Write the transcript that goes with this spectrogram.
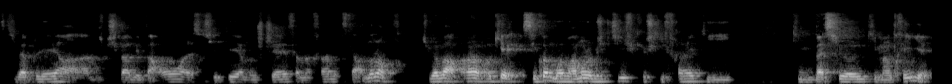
ce qui va plaire à, je sais pas, à mes parents, à la société, à mon chef, à ma femme, etc. Non, non, tu vas voir, hein, ok, c'est quoi moi vraiment l'objectif que je kifferais, qui, qui me passionne, qui m'intrigue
